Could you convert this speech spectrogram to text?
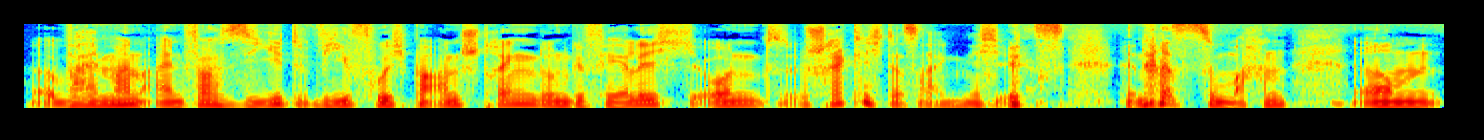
weil man einfach sieht, wie furchtbar anstrengend und gefährlich und schrecklich das eigentlich ist, das zu machen. Ähm,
